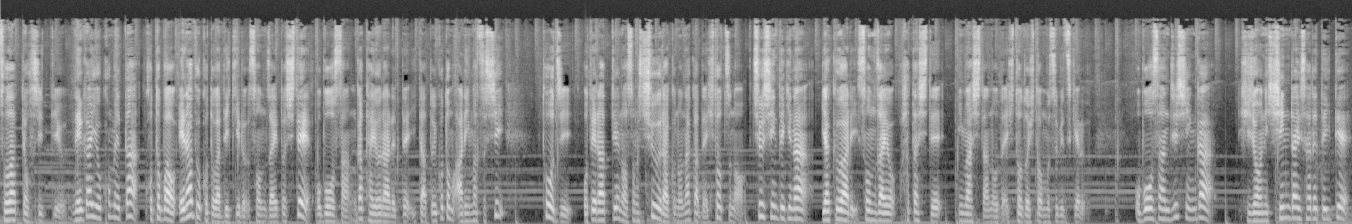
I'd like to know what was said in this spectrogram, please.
育ってほしいっていう願いを込めた言葉を選ぶことができる存在としてお坊さんが頼られていたということもありますし当時お寺っていうのはその集落の中で一つの中心的な役割存在を果たしていましたので人と人を結びつける。お坊さん自身が非常に信頼されていて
